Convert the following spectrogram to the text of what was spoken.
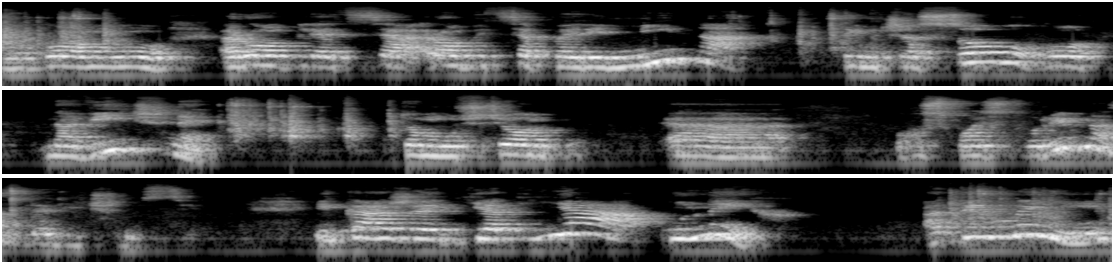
в якому робляться, робиться переміна тимчасового на вічне, тому що е, Господь створив нас для вічності і каже, як я у них, а ти в мені,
